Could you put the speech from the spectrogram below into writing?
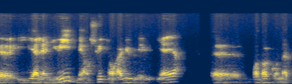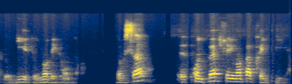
euh, il y a la nuit, mais ensuite on rallume les lumières euh, pendant qu'on applaudit et tout le monde est content. Donc ça, on ne peut absolument pas prédire.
